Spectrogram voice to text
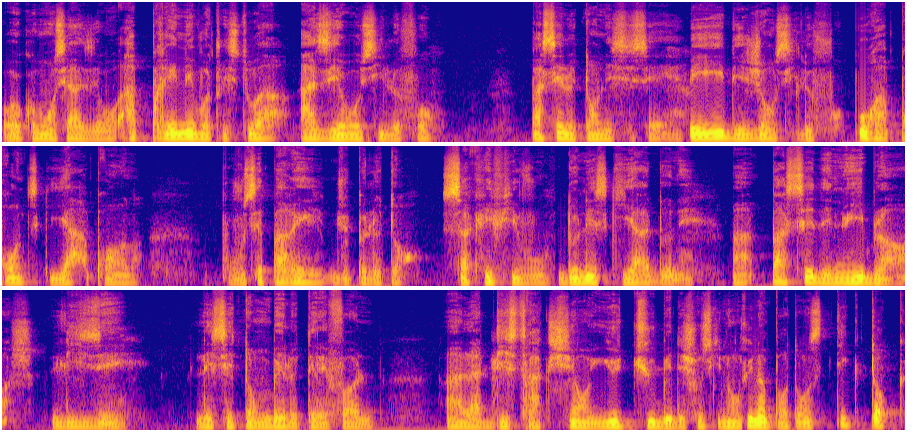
Recommencez à zéro. Apprenez votre histoire à zéro s'il le faut. Passez le temps nécessaire. Payez des gens s'il le faut pour apprendre ce qu'il y a à apprendre pour vous séparer du peloton. Sacrifiez-vous, donnez ce qu'il y a à donner. Hein. Passez des nuits blanches, lisez, laissez tomber le téléphone, hein. la distraction, YouTube et des choses qui n'ont aucune importance, TikTok,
